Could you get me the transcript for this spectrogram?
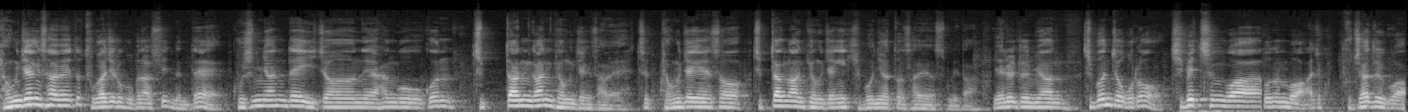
경쟁 사회도 두 가지로 구분할 수 있는데 90년대 이전의 한국은 집단 간 경쟁 사회, 즉 경쟁에서 집단 간 경쟁이 기본이었던 사회였습니다. 예를 들면 기본적으로 지배층과 또는 뭐 아주 부자들과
